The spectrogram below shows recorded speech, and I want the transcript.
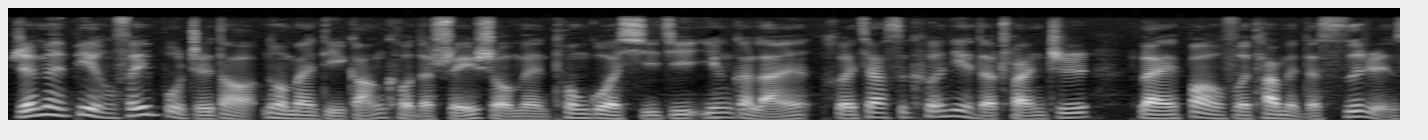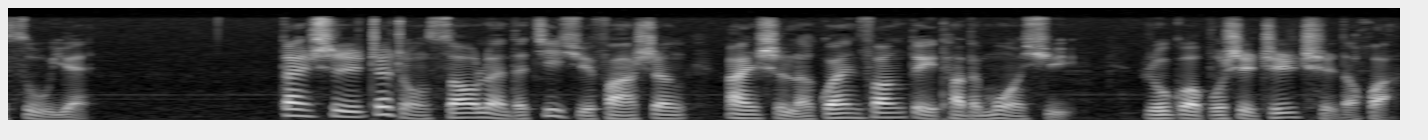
人们并非不知道诺曼底港口的水手们通过袭击英格兰和加斯科涅的船只来报复他们的私人夙愿。但是这种骚乱的继续发生，暗示了官方对他的默许，如果不是支持的话。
